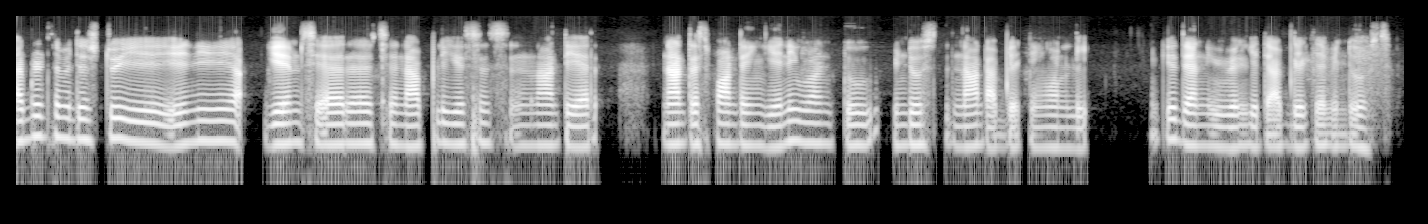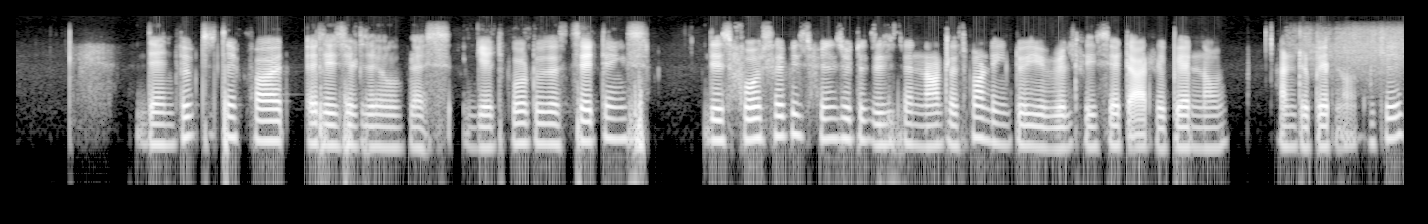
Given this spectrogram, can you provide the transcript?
Update the windows to eh, any games errors and applications not error not responding anyone to windows not updating only. Okay then you will get update the windows. Then fifth step for reset the plus get go to the settings this step is finished this is not responding to you will reset or repair now and repair now okay?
